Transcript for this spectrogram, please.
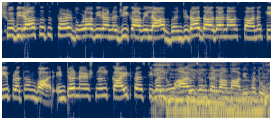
વિશ્વ વિરાસત સ્થળ ધોળાવીરા નજીક આવેલા ભંજડા દાદાના સ્થાનકે પ્રથમવાર ઇન્ટરનેશનલ કાઇટ ફેસ્ટિવલનું આયોજન કરવામાં આવ્યું હતું.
